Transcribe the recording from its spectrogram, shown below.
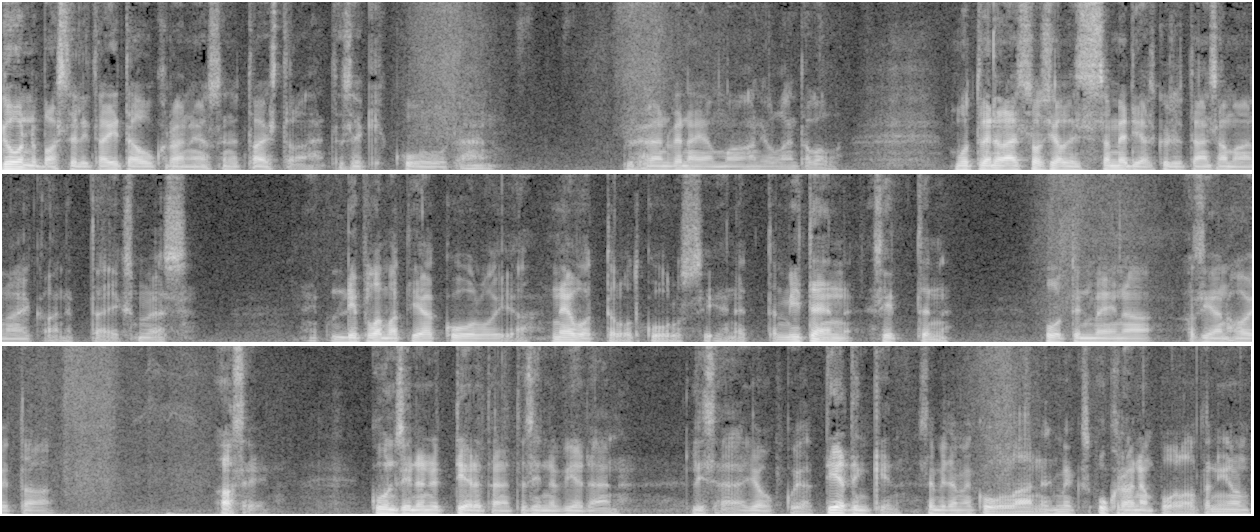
Donbass, eli tämä Itä-Ukraina, jossa nyt taistellaan, että sekin kuuluu tähän pyhään Venäjän maahan jollain tavalla. Mutta venäläisessä sosiaalisessa mediassa kysytään samaan aikaan, että eikö myös niin diplomatia kuulu ja neuvottelut kuulu siihen, että miten sitten Putin meinaa asian hoitaa aseen, kun sinne nyt tiedetään, että sinne viedään lisää joukkoja. Tietenkin se, mitä me kuullaan esimerkiksi Ukrainan puolelta, niin on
